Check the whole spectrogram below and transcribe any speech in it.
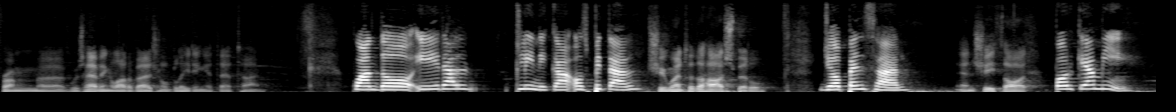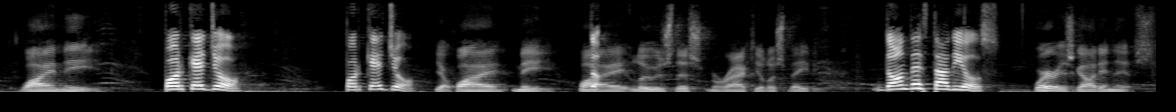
from uh, was having a lot of vaginal bleeding at that time. Cuando ir al clínica, hospital, She went to the hospital yo pensar, and she thought, ¿por qué a mí? "Why me? ¿Por qué yo? ¿Por qué yo? Yeah, why me? Why lose this miraculous baby? ¿Dónde está Dios? Where is God in this?"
